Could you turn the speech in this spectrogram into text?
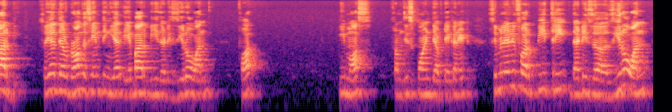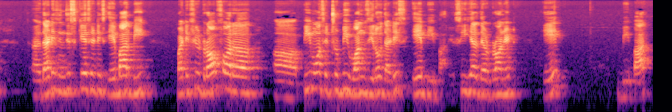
bar b so here they have drawn the same thing here a bar b that is 0 1 for PMOS. From this point, they have taken it. Similarly, for P3, that is uh, 0, 1, uh, that is in this case, it is A bar B. But if you draw for uh, uh, PMOS, it should be 1, 0, that is A B bar. You see here, they have drawn it A B bar.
